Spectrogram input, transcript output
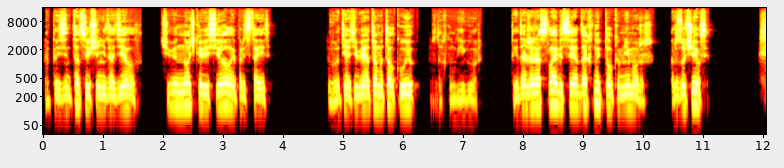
А презентацию еще не доделал. Чую, ночка веселая предстоит. Вот я тебе о том и толкую, вздохнул Егор. Ты даже расслабиться и отдохнуть толком не можешь. Разучился.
